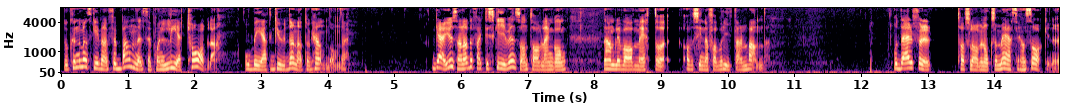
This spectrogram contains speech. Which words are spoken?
då kunde man skriva en förbannelse på en lertavla och be att gudarna tog hand om det. Gaius han hade faktiskt skrivit en sån tavla en gång när han blev av med ett av sina favoritarmband. Och därför tar slaven också med sig hans saker nu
